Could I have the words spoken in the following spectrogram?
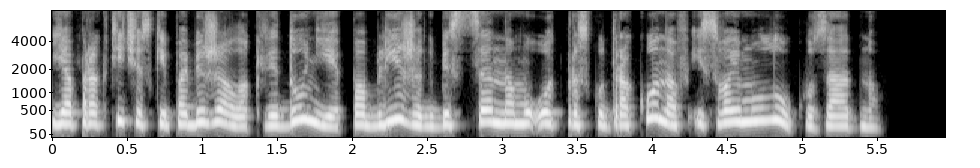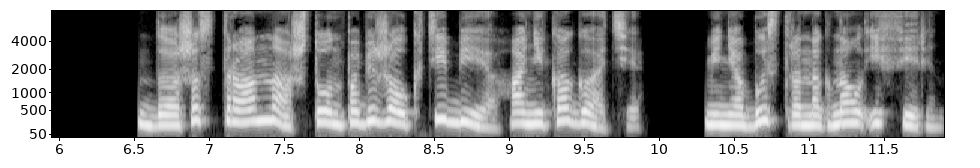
Я практически побежала к ведунье поближе к бесценному отпрыску драконов и своему луку заодно. Даже странно, что он побежал к тебе, а не к Агате. Меня быстро нагнал Эфирин.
